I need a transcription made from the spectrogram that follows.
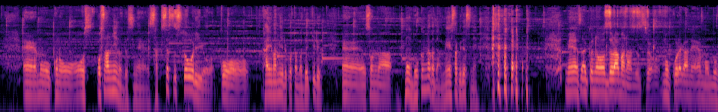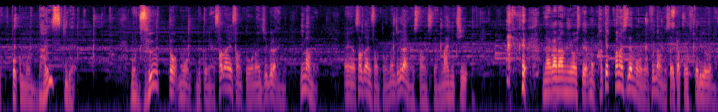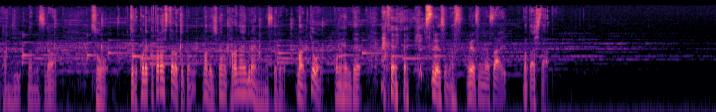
えー、もうこのおお三人のですね、サクセスストーリーをこう、垣間見ることもできる、えー、そんな、もう僕の中では名作ですね。名作のドラマなんですよ。もうこれがね、もう僕も大好きで、もうずっと、もう僕ね、サザエさんと同じぐらいの、今も、えー、サザエさんと同じぐらいのスタンスで毎日 ながら見をして、もうかけっぱなしでも普段の生活をしてるような感じなんですが、そう。ちょっとこれ語らせたらちょっとまだ時間が足らないぐらいなんですけど、まあ今日はこの辺で 失礼します。おやすみなさい。また明日。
